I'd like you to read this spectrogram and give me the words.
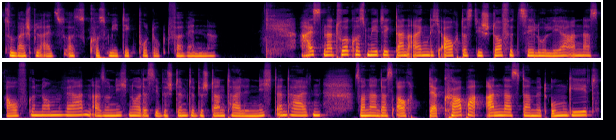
zum Beispiel als, als Kosmetikprodukt verwende. Heißt Naturkosmetik dann eigentlich auch, dass die Stoffe zellulär anders aufgenommen werden? Also nicht nur, dass sie bestimmte Bestandteile nicht enthalten, sondern dass auch der Körper anders damit umgeht,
